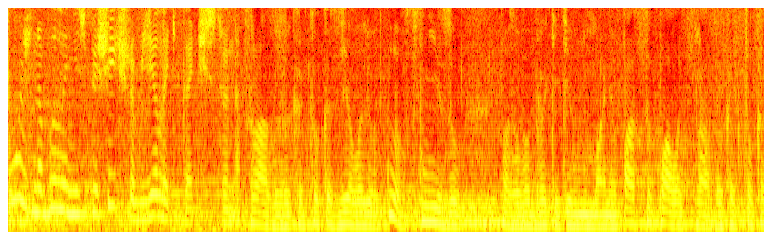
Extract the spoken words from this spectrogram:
Можно было не спешить, чтобы сделать качественно. Сразу же, как только сделали, вот, ну, снизу, обратите внимание, посыпалось сразу, как только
